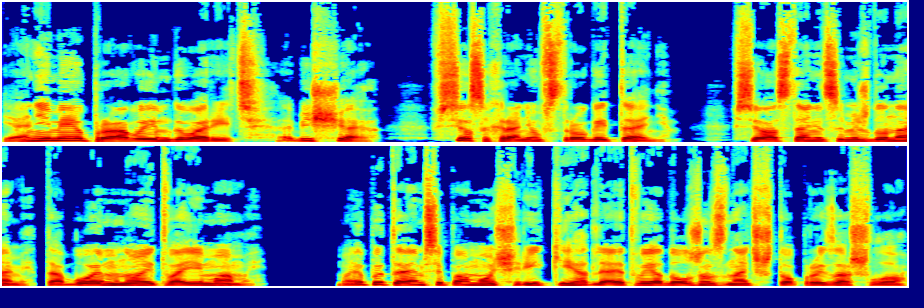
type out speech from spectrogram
«Я не имею права им говорить, обещаю. Все сохраню в строгой тайне. Все останется между нами, тобой, мной и твоей мамой. Мы пытаемся помочь Рикки, а для этого я должен знать, что произошло».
